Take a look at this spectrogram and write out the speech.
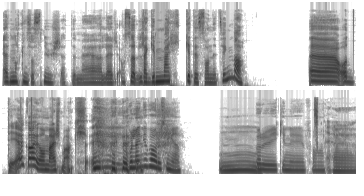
Er det noen som snur seg etter meg, eller også legge merke til sånne ting, da. Uh, og det ga jo mersmak. Mm. Hvor lenge var du singel Mm. før du gikk inn i forhold? Eh,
